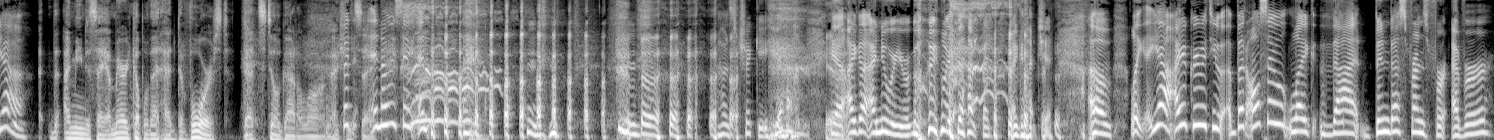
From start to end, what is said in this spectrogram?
Yeah. Yeah. I mean to say, a married couple that had divorced that still got along. I should But say. and I was saying, and, that was tricky. Yeah. yeah, I got, I knew where you were going with that, but I got you. Um, like, yeah, I agree with you. But also, like that, been best friends forever.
